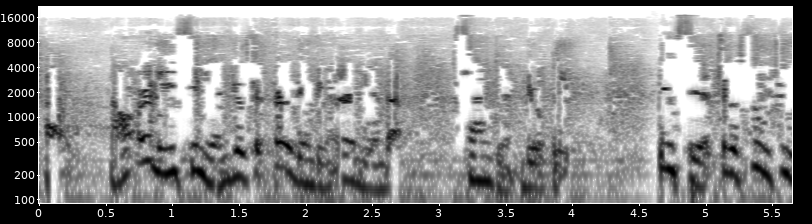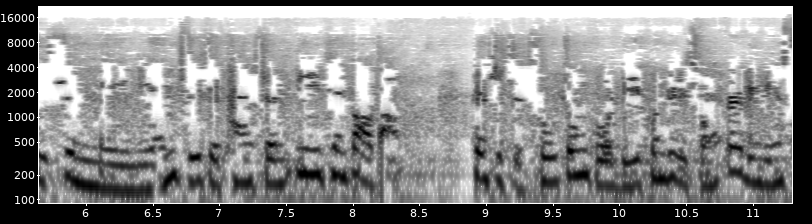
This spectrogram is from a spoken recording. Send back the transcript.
好，然后二零一七年就是二零零二年的三点六倍，并且这个数据是每年节节攀升。第一篇报道更是指出，中国离婚率从二零零三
